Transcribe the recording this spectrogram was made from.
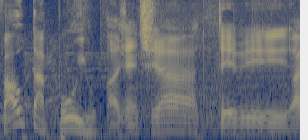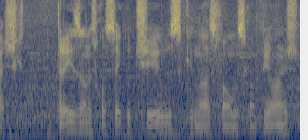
falta apoio. A gente já teve, acho que, três anos consecutivos que nós fomos campeões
